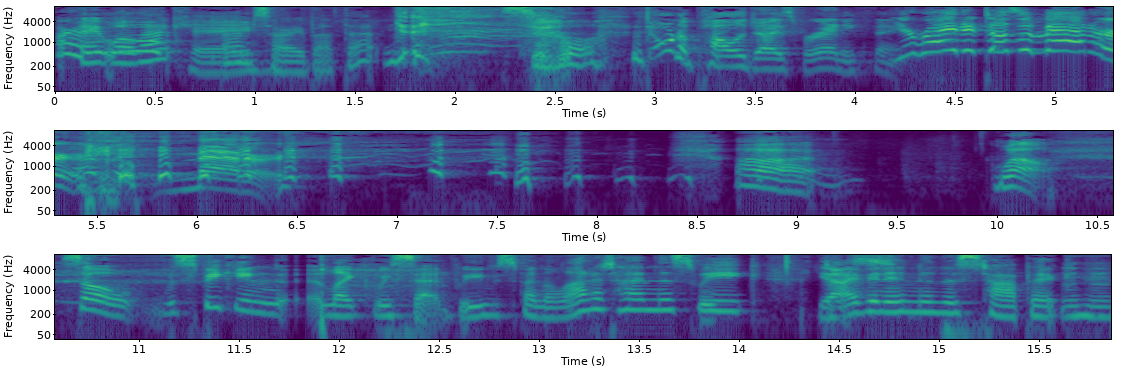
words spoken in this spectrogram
All right. Well, that, Okay. I'm sorry about that. so Don't apologize for anything. you're right. It doesn't matter. matter. Uh, well, so speaking, like we said, we've spent a lot of time this week Yes. diving into this topic, mm-hmm.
